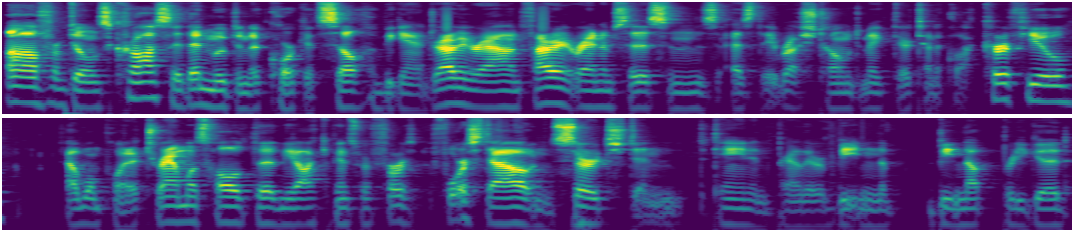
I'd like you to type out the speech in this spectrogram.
Uh, from Dillon's Cross, they then moved into Cork itself and began driving around, firing at random citizens as they rushed home to make their 10 o'clock curfew. At one point, a tram was halted, and the occupants were first forced out and searched and detained, and apparently they were beaten, beaten up pretty good.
